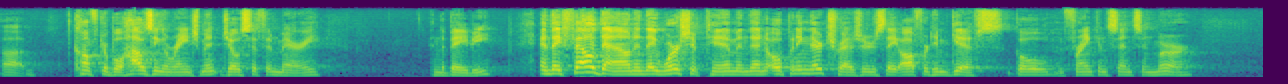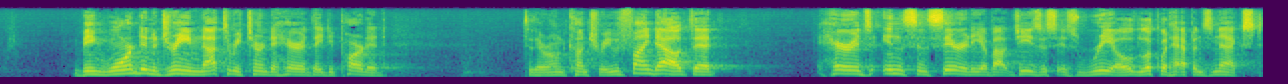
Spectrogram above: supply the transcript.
uh, comfortable housing arrangement, Joseph and Mary. and the baby. And they fell down and they worshiped him, and then opening their treasures, they offered him gifts gold and frankincense and myrrh. Being warned in a dream not to return to Herod, they departed to their own country. We find out that Herod's insincerity about Jesus is real. Look what happens next.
